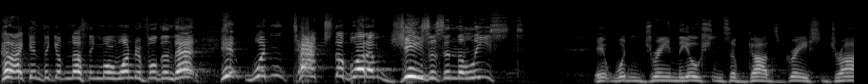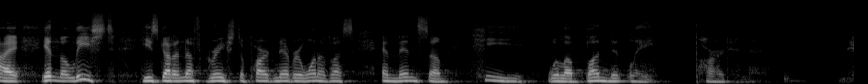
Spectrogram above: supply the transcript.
and I can think of nothing more wonderful than that, it wouldn't tax the blood of Jesus in the least it wouldn't drain the oceans of God's grace dry in the least. He's got enough grace to pardon every one of us, and then some. He will abundantly pardon. Whew.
